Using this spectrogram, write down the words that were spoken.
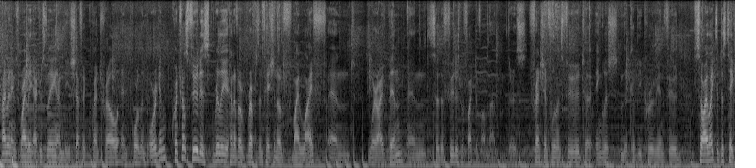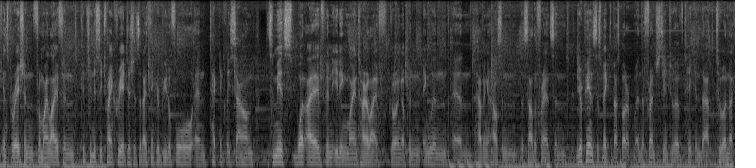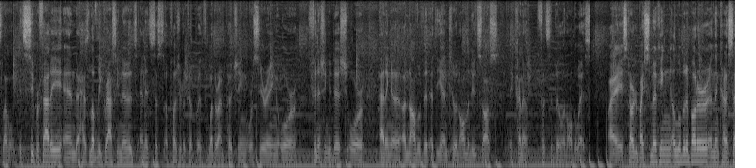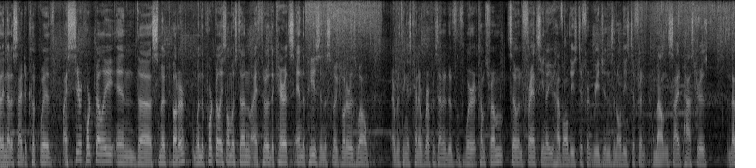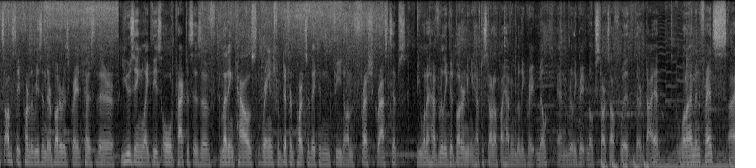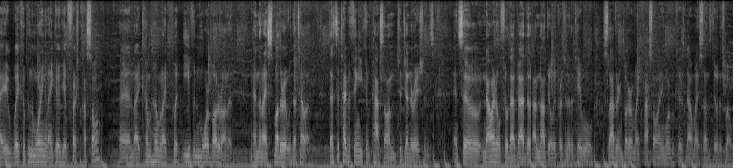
Hi, my name is Ryley Eckersley. I'm the chef at Quaintrelle in Portland, Oregon. Quaintrelle's food is really kind of a representation of my life and where I've been, and so the food is reflective on that. There's French influenced food to English, there could be Peruvian food. So I like to just take inspiration from my life and continuously try and create dishes that I think are beautiful and technically sound. To me, it's what I've been eating my entire life, growing up in England and having a house in the south of France. And Europeans just make the best butter, and the French seem to have taken that to a next level. It's super fatty and has lovely grassy nodes, and it's just a pleasure to cook with, whether I'm poaching or searing or finishing a dish or adding a a, a knob of it at the end to an almond nude sauce. It kind of fits the bill in all the ways. I started by smoking a little bit of butter and then kind of setting that aside to cook with. I sear pork belly in the smoked butter. When the pork belly is almost done, I throw the carrots and the peas in the smoked butter as well. Everything is kind of representative of where it comes from. So in France, you know, you have all these different regions and all these different mountainside pastures. And that's obviously part of the reason their butter is great because they're using like these old practices of letting cows range from different parts so they can feed on fresh grass tips. If you want to have really good butter, you have to start off by having really great milk, and really great milk starts off with their diet. When I'm in France, I wake up in the morning and I go get fresh croissant, and I come home and I put even more butter on it, and then I smother it with Nutella. That's the type of thing you can pass on to generations. And so now I don't feel that bad that I'm not the only person at the table slathering butter on my croissant anymore because now my sons do it as well.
